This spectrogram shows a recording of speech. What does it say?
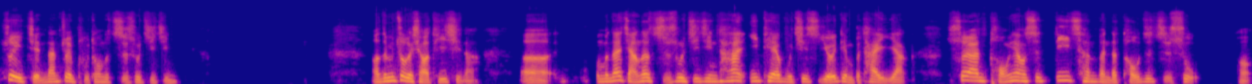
最简单、最普通的指数基金。啊，这边做个小提醒啊，呃，我们在讲的指数基金，它 ETF 其实有一点不太一样，虽然同样是低成本的投资指数，哦，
